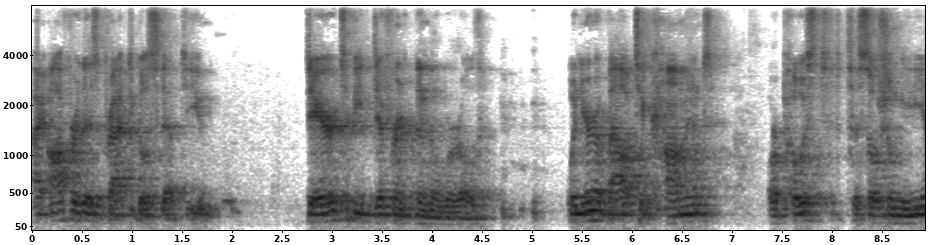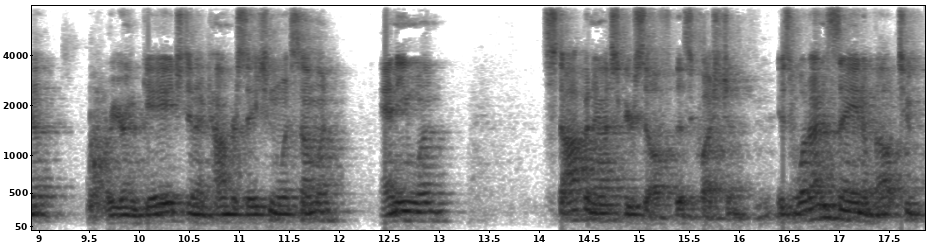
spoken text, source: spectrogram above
I offer this practical step to you dare to be different than the world. When you're about to comment or post to social media, or you're engaged in a conversation with someone, anyone, Stop and ask yourself this question Is what I'm saying about to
